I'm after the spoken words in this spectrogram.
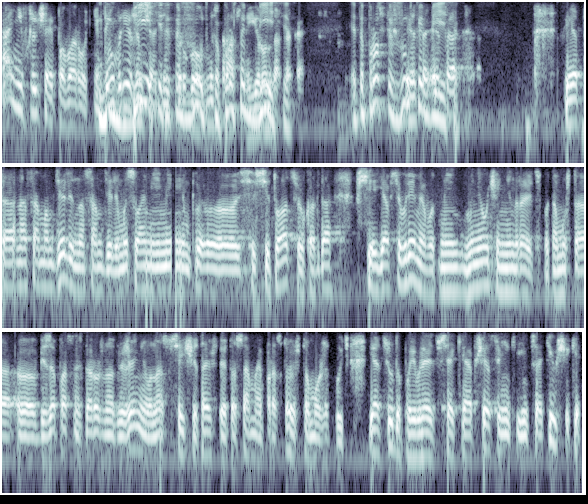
а не включай поворотник. Да ну, бесит это жутко, просто бесит. Это просто жутко Это- бесит. это- Это на самом деле, на самом деле, мы с вами имеем э, си- ситуацию, когда все, я все время, вот мне, мне очень не нравится, потому что э, безопасность дорожного движения у нас все считают, что это самое простое, что может быть. И отсюда появляются всякие общественники, инициативщики,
